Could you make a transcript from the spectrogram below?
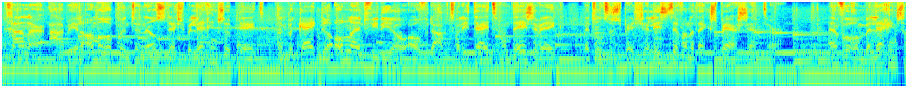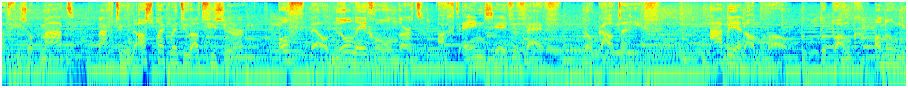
Ga naar abnamro.nl slash beleggingsupdate... en bekijk de online video over de actualiteiten van deze week... met onze specialisten van het Expert Center. En voor een beleggingsadvies op maat... maakt u een afspraak met uw adviseur... of bel 0900 8175. Lokaal tarief. ABN AMRO. De bank anno nu.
